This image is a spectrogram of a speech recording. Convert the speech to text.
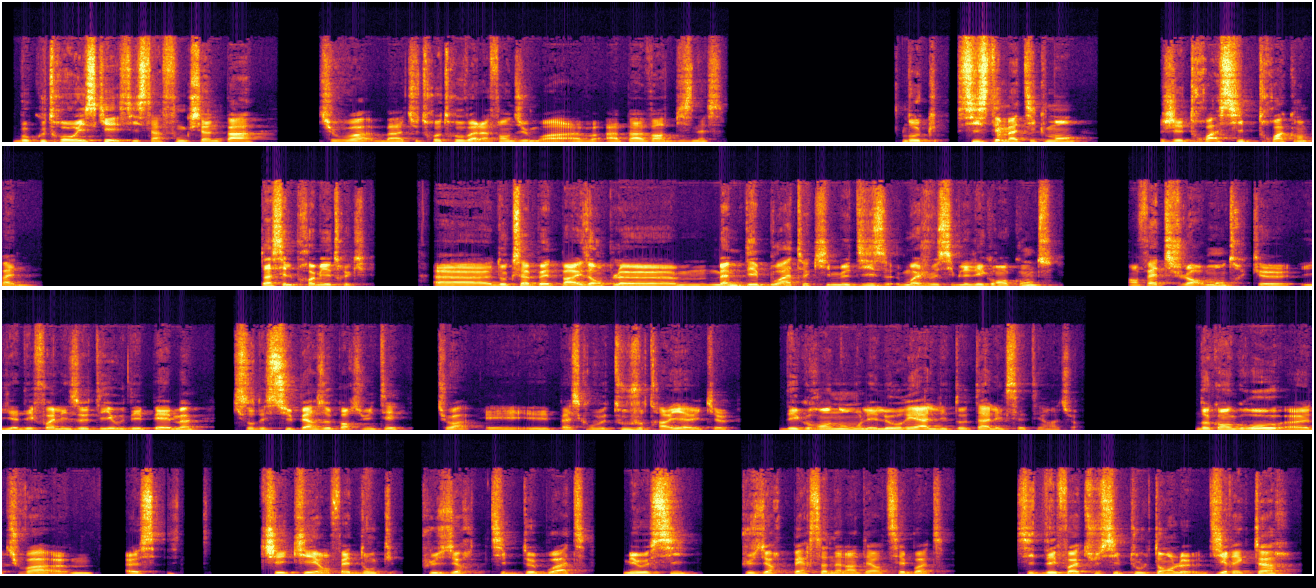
Beaucoup trop risqué. Si ça ne fonctionne pas, tu vois, bah, tu te retrouves à la fin du mois à ne pas avoir de business. Donc, systématiquement, j'ai trois cibles, trois campagnes. Ça, c'est le premier truc. Euh, donc, ça peut être par exemple, euh, même des boîtes qui me disent Moi, je veux cibler les grands comptes. En fait, je leur montre qu'il y a des fois les ETI ou des PME qui sont des super opportunités, tu vois, et, parce qu'on veut toujours travailler avec euh, des grands noms, les L'Oréal, les Total, etc. Donc, en gros, tu vois, checker en fait donc plusieurs types de boîtes, mais aussi plusieurs personnes à l'intérieur de ces boîtes. Si des fois tu cibles tout le temps le directeur,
